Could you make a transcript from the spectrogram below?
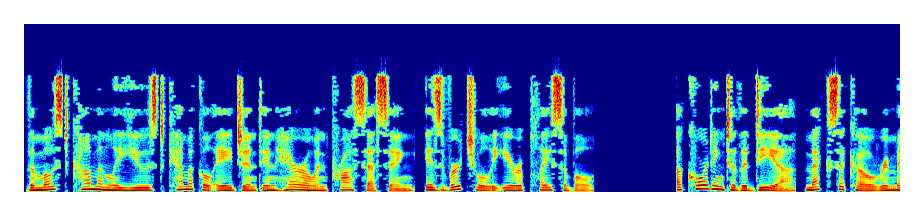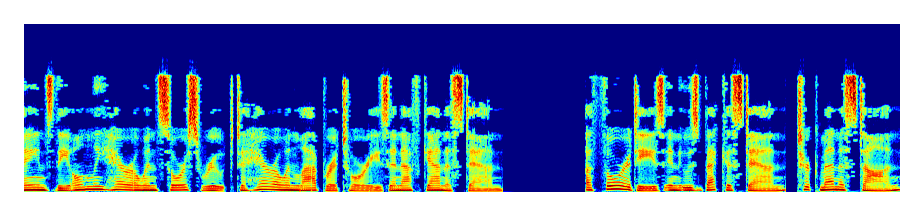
the most commonly used chemical agent in heroin processing, is virtually irreplaceable. According to the DEA, Mexico remains the only heroin source route to heroin laboratories in Afghanistan. Authorities in Uzbekistan, Turkmenistan,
